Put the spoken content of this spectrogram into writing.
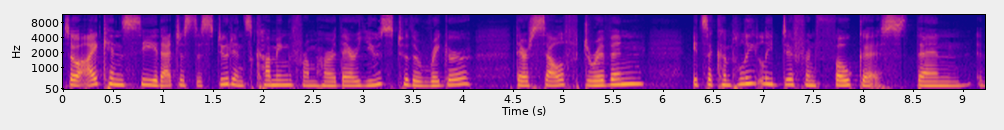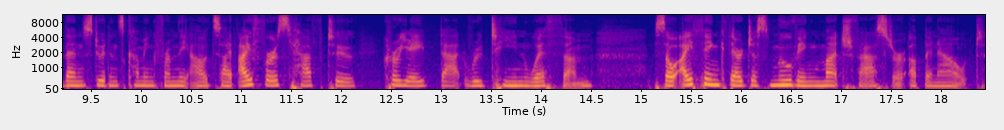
So I can see that just the students coming from her, they're used to the rigor they're self-driven. It's a completely different focus than, than students coming from the outside. I first have to create that routine with them. So I think they're just moving much faster up and out.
